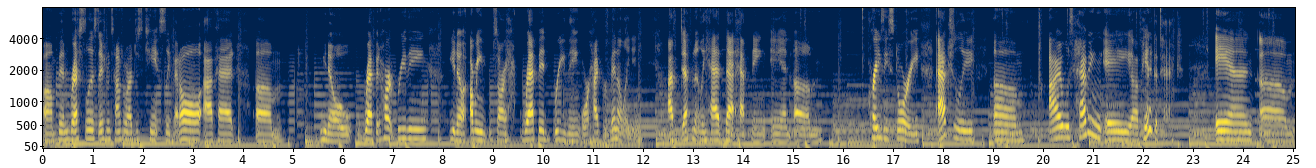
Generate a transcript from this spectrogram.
um, been restless. There's been times where I just can't sleep at all. I've had, um, you know, rapid heart breathing you know, I mean, sorry, rapid breathing or hyperventilating. I've definitely had that happening and um crazy story. Actually, um I was having a uh, panic attack and um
